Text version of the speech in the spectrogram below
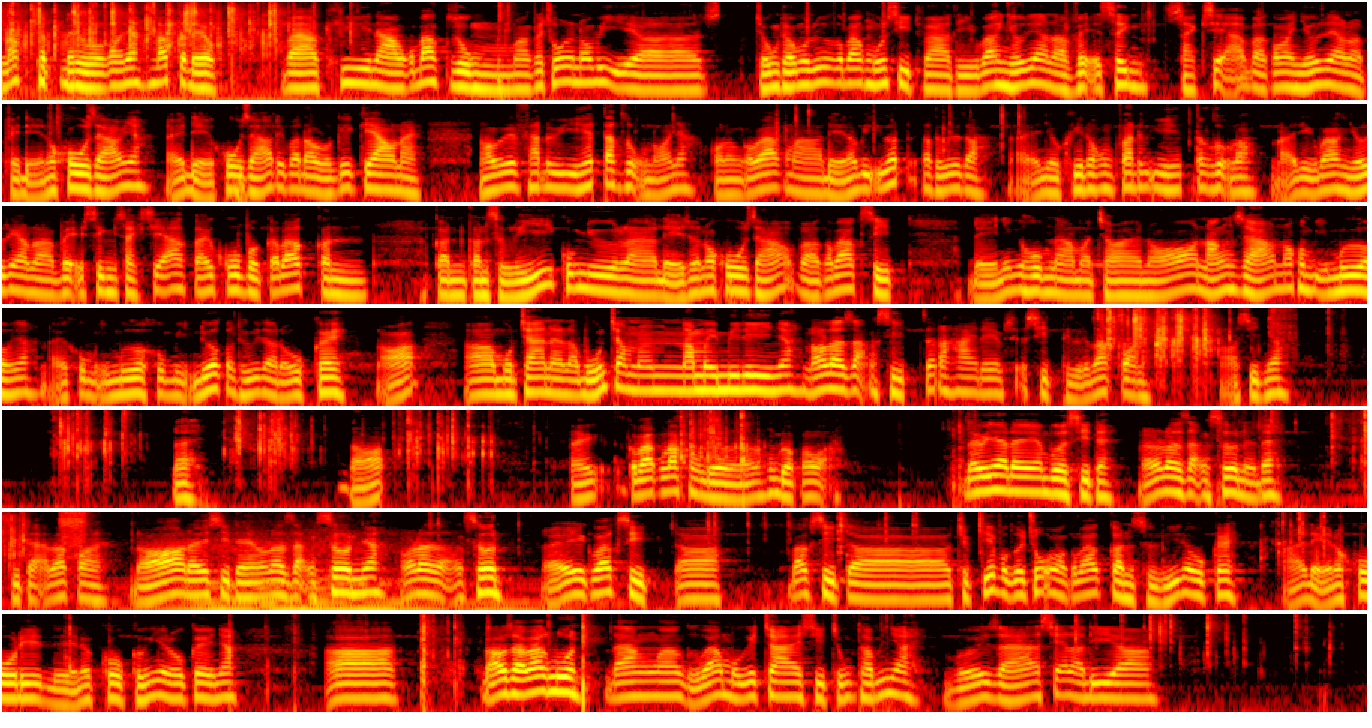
lắc thật đều các bác nhá. Lắc thật đều. Và khi nào các bác dùng mà cái chỗ nó bị uh, chống thấm một nước các bác muốn xịt vào thì các bác nhớ ra là vệ sinh sạch sẽ. Và các bác nhớ ra là phải để nó khô ráo nhá. Đấy để khô ráo thì bắt đầu là cái keo này nó mới phát huy hết tác dụng nó nhá. Còn các bác mà để nó bị ướt các thứ gì đấy, nhiều khi nó không phát huy hết tác dụng đâu. Đấy thì các bác nhớ cho em là vệ sinh sạch sẽ cái khu vực các bác cần cần cần xử lý cũng như là để cho nó khô ráo và các bác xịt. Để những cái hôm nào mà trời nó nắng giáo nó không bị mưa nhá. Đấy không bị mưa không bị nước các thứ là ok. Đó. À, một chai này là 450 ml nhá. Nó là dạng xịt rất là hay. Đây em sẽ xịt thử để bác con này. Đó xịt nhá. Đây. Đó. Đấy các bác lắc không đều nó không được đâu ạ đây nha đây em vừa xịt này. Đó là dạng sơn này đây. Xịt tại bác con này. Đó đây xịt này nó là dạng sơn nhá. Nó là dạng sơn. Đấy các bác xịt à, bác xịt à, trực tiếp vào cái chỗ mà các bác cần xử lý là ok. Đấy, để nó khô đi để nó khô cứng như ok nhá. À, báo giá bác luôn. Đang à, gửi bác một cái chai xịt chống thấm nha với giá sẽ là đi à, uh,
